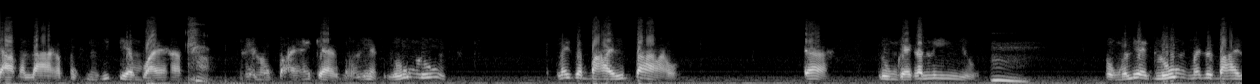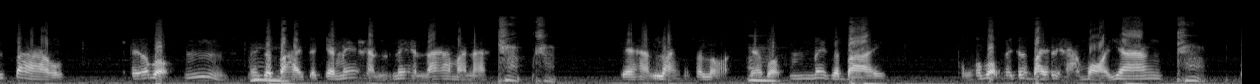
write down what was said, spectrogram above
ยาพารากระปุกหนึ่งที่เตรียมไว้ครับครับเทลงไปให้แกบอกเรียกลุงลุง ไม่สบายหรือเปล่าจ้าลุงแกก็นิ่งอยู่ อืมผมก็เรียกลุงไม่สบายหรือเปล่าแกก็บอก อืมไม่สบายแต่แกไม่หันไม่หันหน้ามานะครับครับแกหันหลังตลอดอืมแกบอกอืมไม่สบาย ผมก็บอกไม่สบายไปหาหมอยังครับแก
